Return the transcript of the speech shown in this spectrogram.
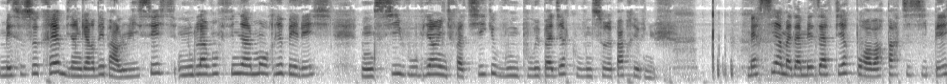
Mais ce secret, bien gardé par le lycée, nous l'avons finalement révélé. Donc si vous vient une fatigue, vous ne pouvez pas dire que vous ne serez pas prévenu. Merci à Madame Mézafir pour avoir participé,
